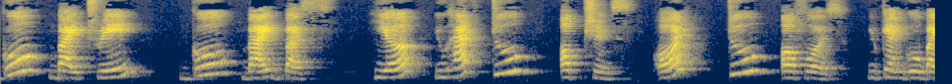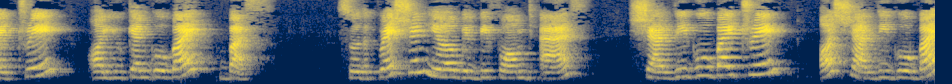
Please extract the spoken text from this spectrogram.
Go by train, go by bus. Here you have two options or two offers. You can go by train or you can go by bus. So the question here will be formed as Shall we go by train or shall we go by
